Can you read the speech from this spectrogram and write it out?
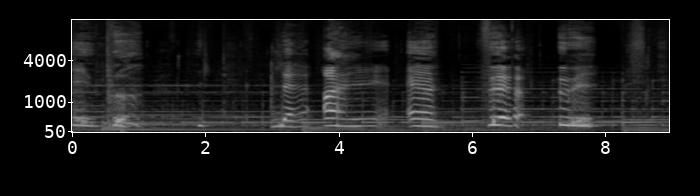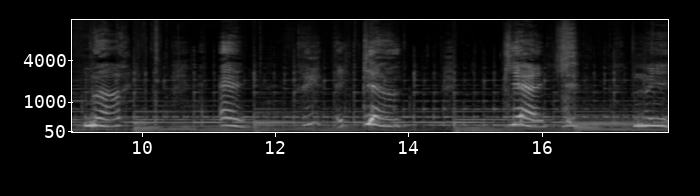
people that I am very much and don't judge me.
